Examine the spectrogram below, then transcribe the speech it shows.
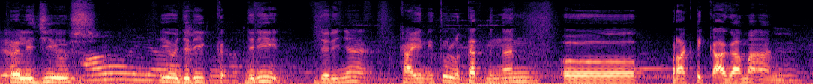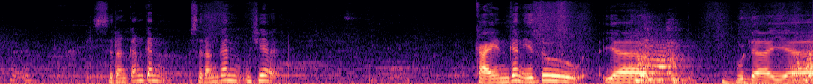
Ya, religius. Oh iya. Iya, jadi ke- jadi jadinya kain itu lekat dengan eh, praktik keagamaan. Sedangkan kan sedangkan maksudnya kain kan itu ya budaya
